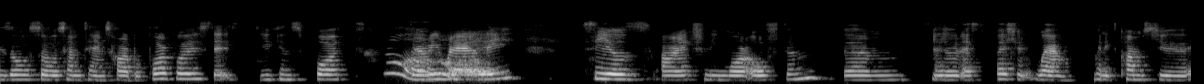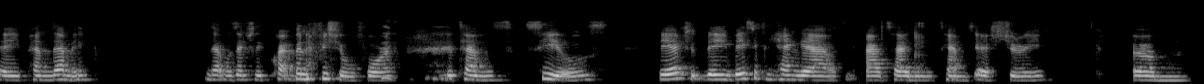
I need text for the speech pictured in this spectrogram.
there's also sometimes harbor porpoise that you can spot oh. very rarely seals are actually more often um, especially well when it comes to a pandemic that was actually quite beneficial for the Thames seals. They actually they basically hang out outside in the Thames estuary um,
